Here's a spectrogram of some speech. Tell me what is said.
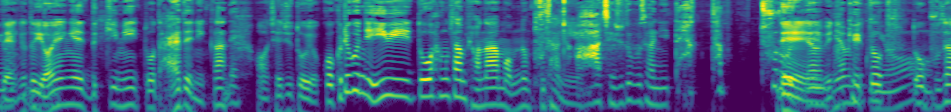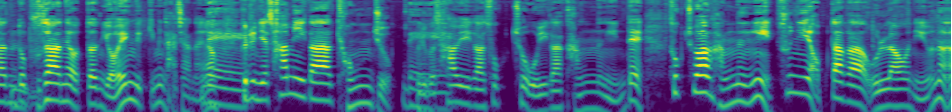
네, 그래도 음. 여행의 느낌이 또 나야 되니까 네. 어 제주도였고 그리고 이제 2위도 항상 변함없는 부산이에요. 아, 제주도 부산이 딱탑 투로 네, 왜냐하면 또, 또 부산도 음. 부산의 어떤 여행 느낌이 나잖아요. 네. 그리고 이제 3위가 경주, 네. 그리고 4위가 속초, 5위가 강릉인데 속초와 강릉이 순위에 없다가 올라온 이유는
